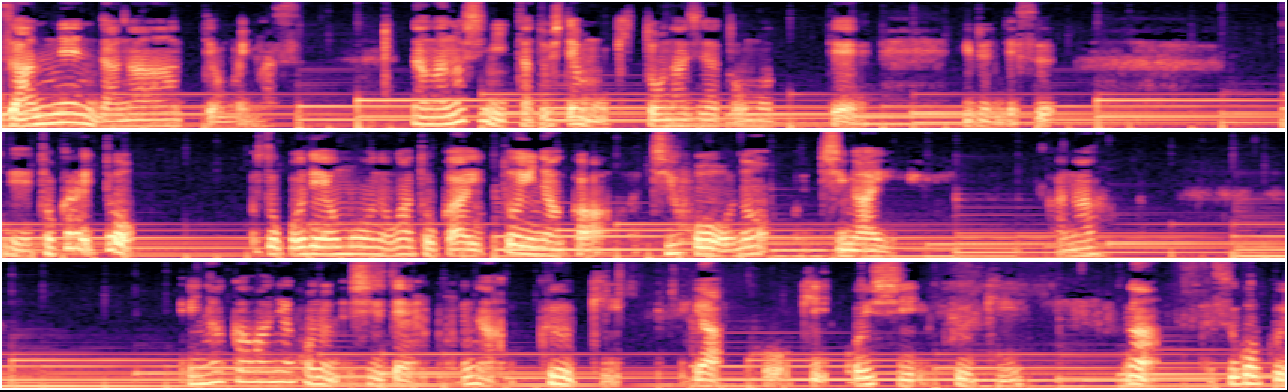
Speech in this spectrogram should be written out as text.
残念だなって思います。長野市に行ったとしてもきっと同じだと思っているんです。で、都会と、そこで思うのが都会と田舎、地方の違いかな。田舎はね、この自然な空気やこうき美味しい空気がすごく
